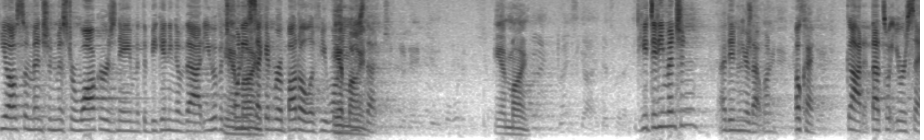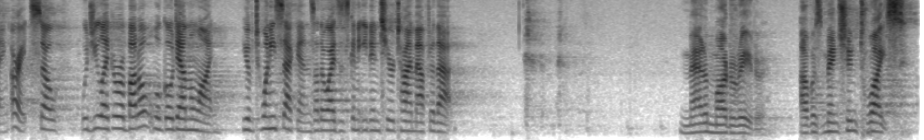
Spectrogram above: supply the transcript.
he also mentioned Mr. Walker's name at the beginning of that. You have a And mine. 20-second rebuttal if you want And to use mine. that. And mine. He, did he mention? I didn't hear that one. Okay, got it. That's what you were saying. All right, so would you like a rebuttal? We'll go down the line. You have 20 seconds, otherwise it's going to eat into your time after that. Madam Moderator, I was mentioned twice.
